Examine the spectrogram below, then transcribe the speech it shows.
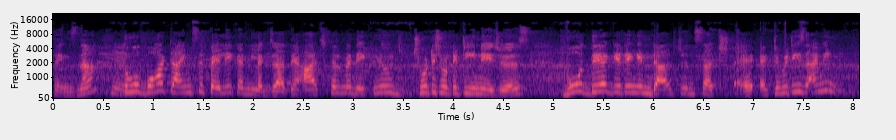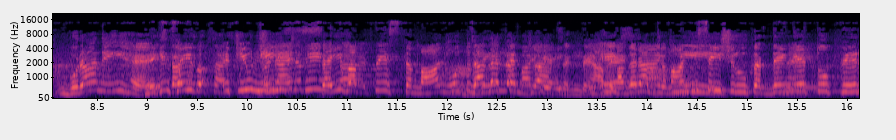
things ना तो वो बहुत टाइम से पहले करने लग जाते हैं। आजकल मैं देख रही हूँ छोटे छोटे टीनेजर्स वो they are getting indulge in such activities I mean बुरा नहीं है। लेकिन सही you need लेकिन सही वक्त पे इस्तेमाल हो तो ज़्यादा खेल जाएगी हैं। अगर आप। जवानी से ही शुरू कर देंगे तो फिर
